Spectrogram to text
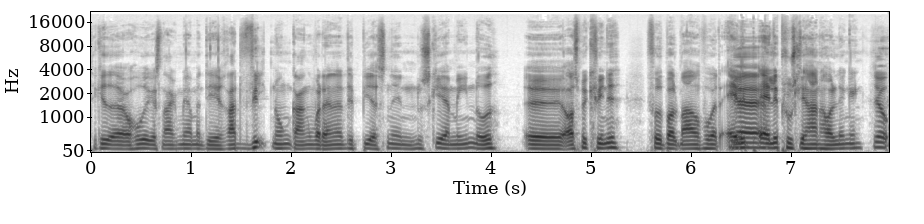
Det gider jeg overhovedet ikke at snakke mere, men det er ret vildt nogle gange, hvordan det bliver sådan en, nu skal jeg mene noget. Øh, også med kvindefodbold meget på, at alle, ja. alle pludselig har en holdning. Ikke? Jo.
